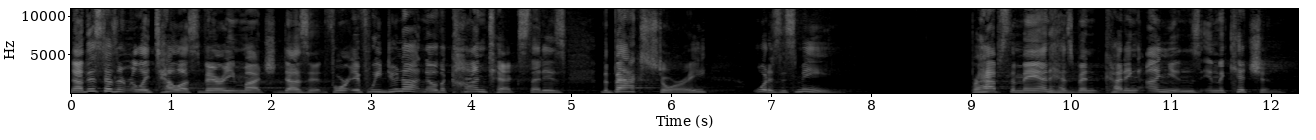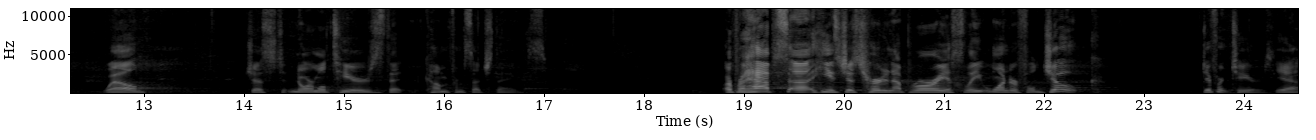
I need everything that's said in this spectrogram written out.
Now, this doesn't really tell us very much, does it? For if we do not know the context, that is, the backstory, what does this mean? Perhaps the man has been cutting onions in the kitchen. Well, just normal tears that come from such things. Or perhaps uh, he's just heard an uproariously wonderful joke. Different tears, yeah?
